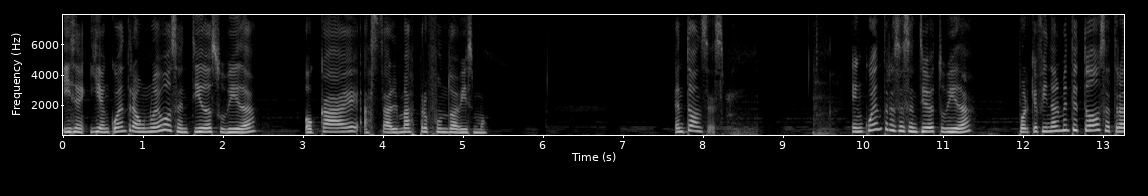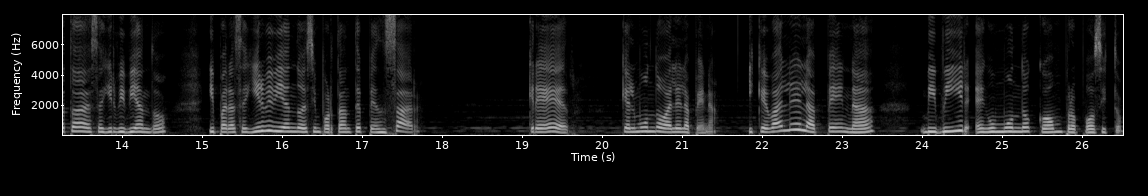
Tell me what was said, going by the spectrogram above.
y, encuentra un nuevo sentido a su vida, o cae hasta el más profundo abismo. Entonces, encuentra ese sentido de tu vida, porque finalmente todo se trata de seguir viviendo, y para seguir viviendo es importante pensar, creer que el mundo vale la pena, y que vale la pena vivir en un mundo con propósito.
